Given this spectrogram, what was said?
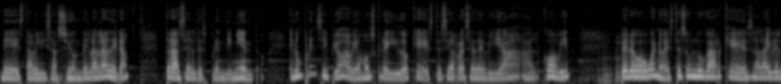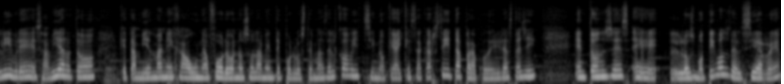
de estabilización de la ladera tras el desprendimiento. En un principio habíamos creído que este cierre se debía al COVID, pero bueno, este es un lugar que es al aire libre, es abierto, que también maneja un aforo no solamente por los temas del COVID, sino que hay que sacar cita para poder ir hasta allí. Entonces, eh, los motivos del cierre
